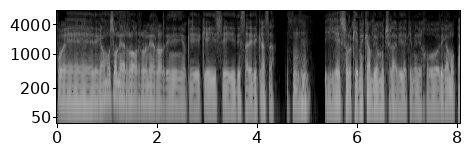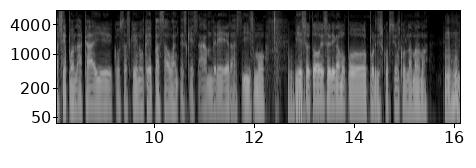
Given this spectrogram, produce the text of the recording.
Pues, digamos, un error, un error de niño que, que hice de salir de casa. Y eso es lo que me cambió mucho la vida, que me dejó, digamos, pasear por la calle, cosas que nunca he pasado antes, que es hambre, racismo, y eso, todo eso, digamos, por, por discusión con la mamá. Ujú.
